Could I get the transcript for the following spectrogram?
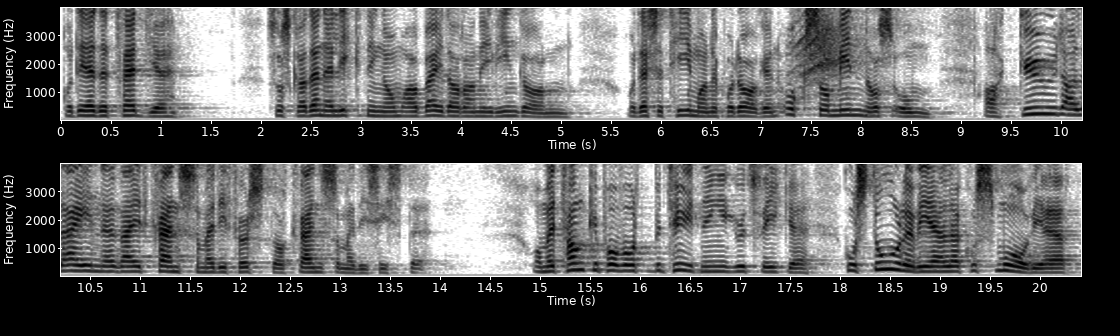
og det er det tredje, så skal denne likninga om arbeiderne i vingarden og disse timene på dagen også minne oss om at Gud alene veit hvem som er de første, og hvem som er de siste. Og med tanke på vår betydning i Guds rike, hvor store vi er, eller hvor små vi er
